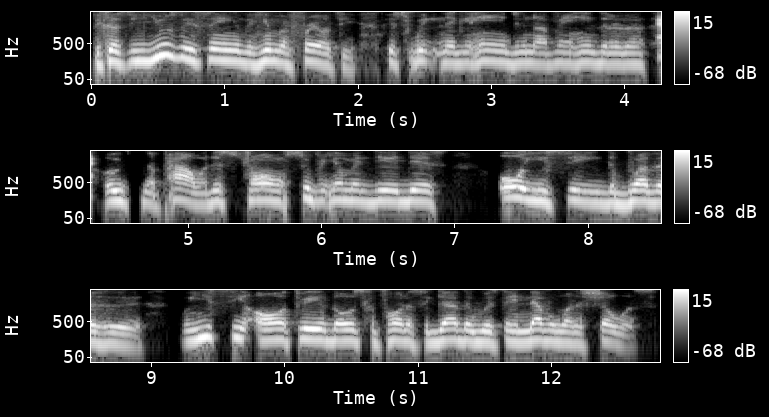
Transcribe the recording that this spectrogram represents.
because you're usually seeing the human frailty. This weak nigga, he ain't do nothing, he da, da, da. Or you see the power, this strong superhuman did this, or you see the brotherhood. When you see all three of those components together, which they never want to show us,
